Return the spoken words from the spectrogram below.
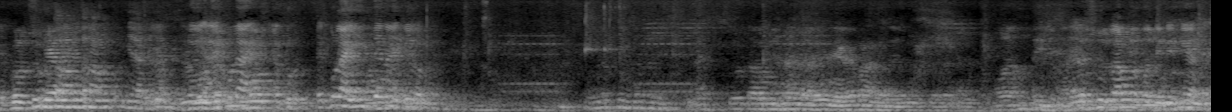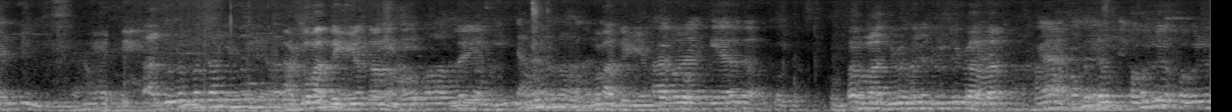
এগুলো শুধু আমাদের Lu aku lah, aku aku lah ini na itu. Ya, pokoknya pokoknya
